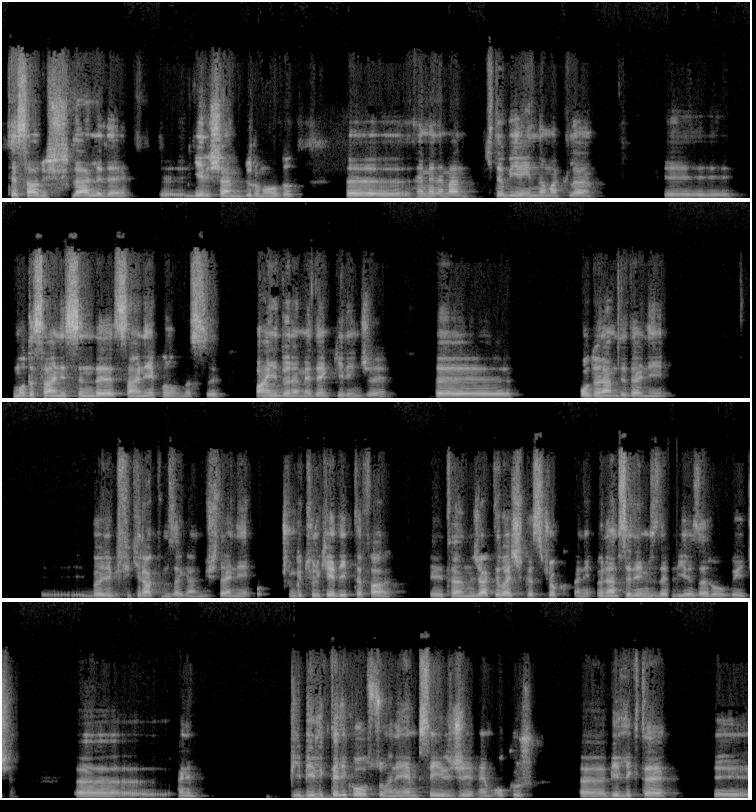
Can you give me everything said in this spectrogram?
tesadüflerle de gelişen bir durum oldu. Hemen hemen kitabı yayınlamakla moda sahnesinde sahneye konulması aynı döneme denk gelince o dönemde de hani böyle bir fikir aklımıza gelmişti. Hani çünkü Türkiye'de ilk defa e, tanınacaktı ve açıkçası çok hani önemsediğimiz de bir yazar olduğu için e, hani bir birliktelik olsun. Hani hem seyirci hem okur e, birlikte e,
